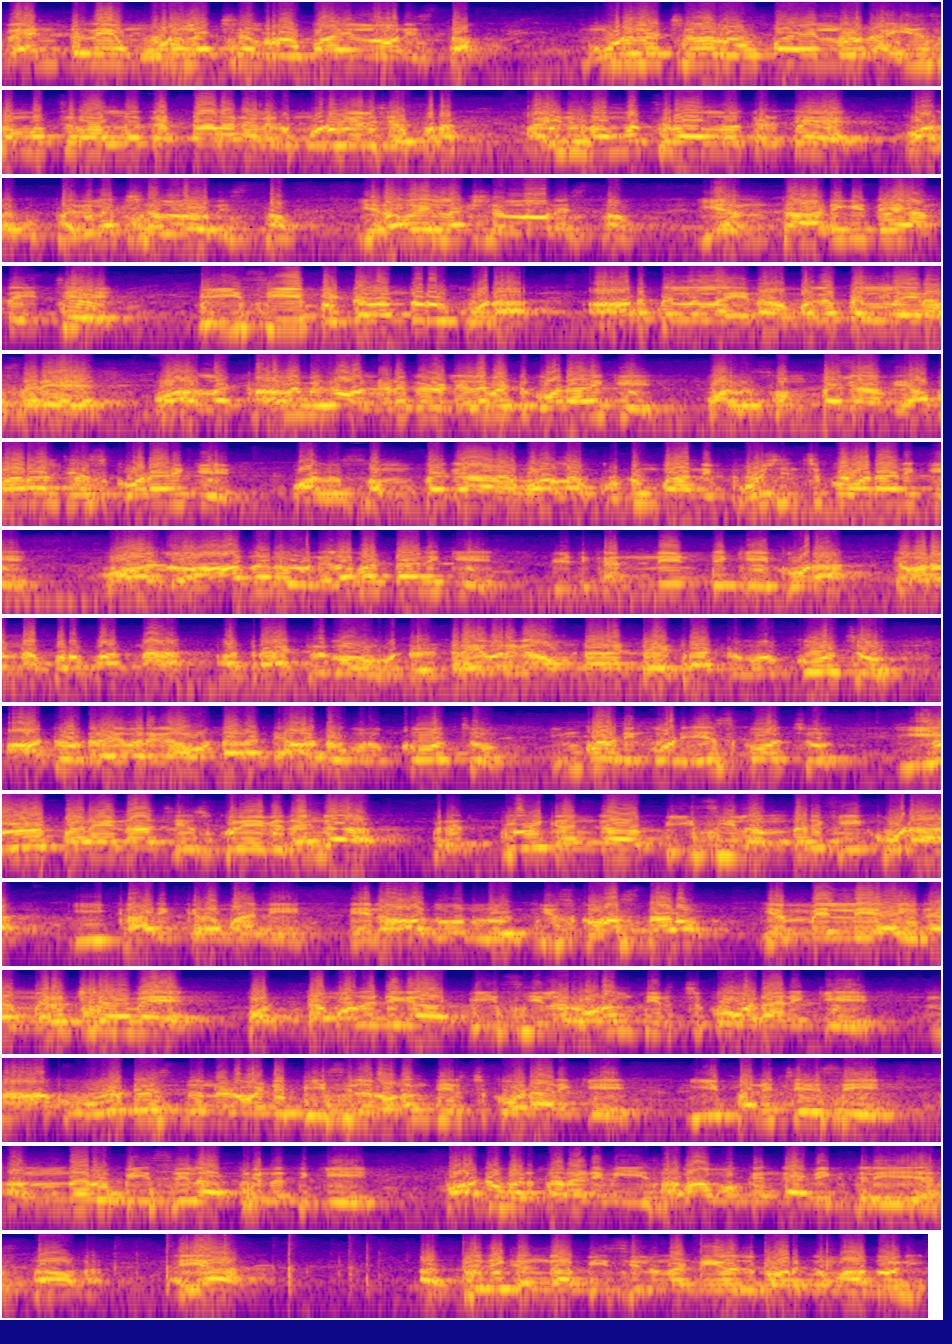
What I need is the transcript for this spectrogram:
వెంటనే మూడు లక్షల రూపాయలు లోన్ ఇస్తాం. మూడు లక్షల రూపాయల్లో ఐదు సంవత్సరాల్లో కట్టాల? నెలకు మూడు వేలు చెప్పున. ఐదు సంవత్సరాల్లో కడితే వాళ్ళకు పది లక్షల లోన్ ఇస్తాం ఇరవై లక్షల లోన్ ఇస్తాం. ఎంత అడిగితే అంత ఇచ్చి బీసీ బిడ్డలందరూ కూడా ఆడపిల్లలైనా మగపిల్లలైనా సరే వాళ్ళ కాళ్ళ మీద వాళ్ళు నిలబ నిలబెట్టుకోవడానికి వాళ్ళు సొంతగా వ్యాపారాలు చేసుకోవడానికి వాళ్ళు సొంతగా వాళ్ళ కుటుంబాన్ని పోషించుకోవడానికి వాళ్ళు ఆదరవు నిలబడడానికి వీటికన్నింటికి కూడా ఎవరన్నా పొరపాటున ఆ ట్రాక్టర్ డ్రైవర్గా ఉండాలంటే ట్రాక్టర్ కొనుక్కోవచ్చు. ఆటో డ్రైవర్గా ఉండాలంటే ఆటో కొనుక్కోవచ్చు ఇంకోటి ఇంకోటి చేసుకోవచ్చు. ఏ పనైనా చేసుకునే విధంగా ప్రత్యేకంగా బీసీలందరికీ కూడా ఈ కార్యక్రమాన్ని నేను ఆదోన్లో తీసుకొని వస్తాను. ఎమ్మెల్యే అయిన మరుక్షణమే మొట్టమొదటిగా బీసీల రుణం తీర్చుకోవడానికి నాకు ఓటేస్తున్నటువంటి బీసీల రుణం తీర్చుకోవడానికి ఈ పని చేసి అందరూ బీసీల అభ్యున్నతికి పాటుపడతానని మీ సభాముఖంగా మీకు తెలియజేస్తా ఉన్నా. అయ్యా అత్యధికంగా బీసీలు ఉన్న నియోజకవర్గం ఆదోని.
